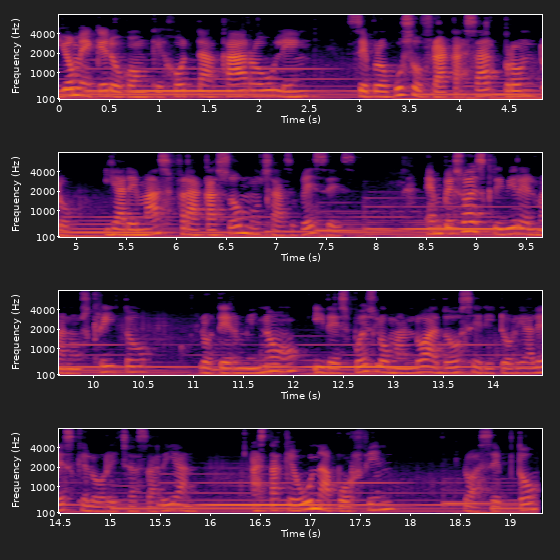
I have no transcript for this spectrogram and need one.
Yo me quedo con que J.K. Rowling se propuso fracasar pronto y además fracasó muchas veces. Empezó a escribir el manuscrito, lo terminó y después lo mandó a dos editoriales que lo rechazarían, hasta que una por fin lo aceptó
